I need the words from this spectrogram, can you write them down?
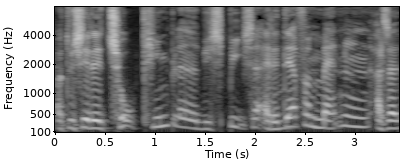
Og du siger, det er to kimblade, vi spiser. Er det mm. derfor mandlen, altså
